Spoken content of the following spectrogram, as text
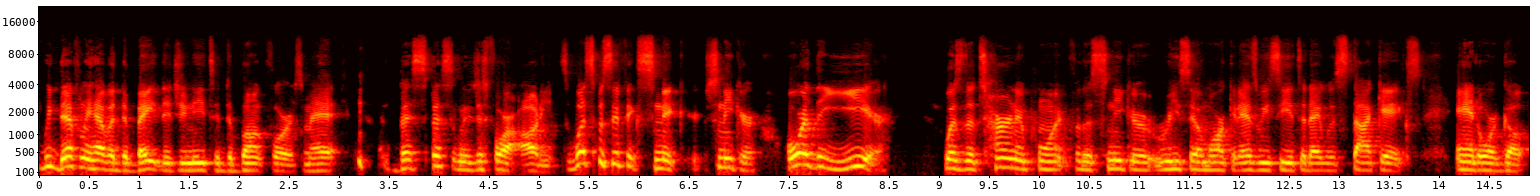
we definitely have a debate that you need to debunk for us, Matt, but specifically just for our audience. What specific sneaker, sneaker or the year was the turning point for the sneaker resale market as we see it today with StockX and or Go?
